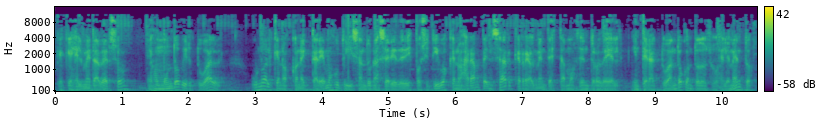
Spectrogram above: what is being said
¿Qué, qué es el metaverso? Es un mundo virtual, uno al que nos conectaremos utilizando una serie de dispositivos que nos harán pensar que realmente estamos dentro de él, interactuando con todos sus elementos.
